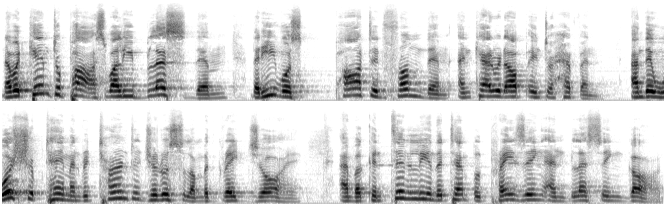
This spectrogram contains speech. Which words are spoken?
Now it came to pass, while he blessed them, that he was parted from them and carried up into heaven. And they worshipped him and returned to Jerusalem with great joy and were continually in the temple praising and blessing God.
